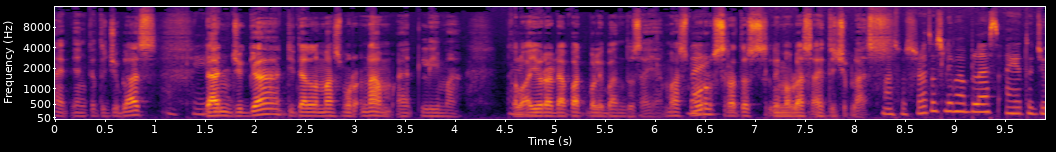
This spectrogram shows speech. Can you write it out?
ayat yang ke-17 Oke. dan juga di dalam Mazmur 6 ayat 5. Kalau Ayura dapat boleh bantu saya. Mazmur 115 ayat 17. Mazmur 115 ayat 17,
